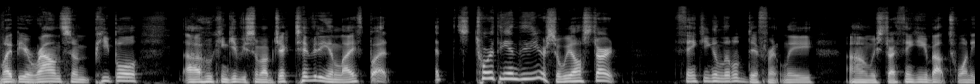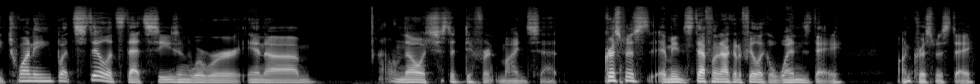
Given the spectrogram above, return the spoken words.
might be around some people uh, who can give you some objectivity in life. But it's toward the end of the year. So we all start thinking a little differently. Um, we start thinking about 2020, but still, it's that season where we're in, um, I don't know, it's just a different mindset. Christmas, I mean, it's definitely not going to feel like a Wednesday on Christmas Day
